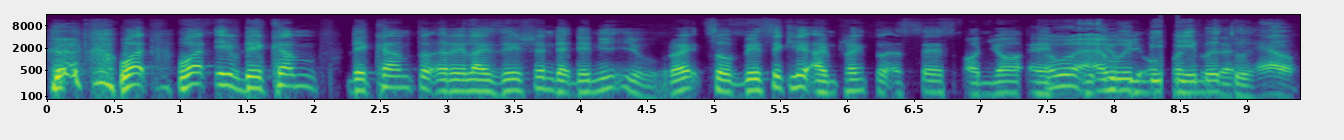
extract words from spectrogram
what what if they come they come to a realization that they need you, right? So basically, I'm trying to assess on your end. I would, I would be, open able that? to help,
